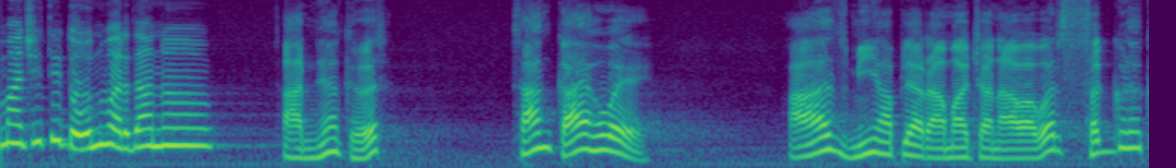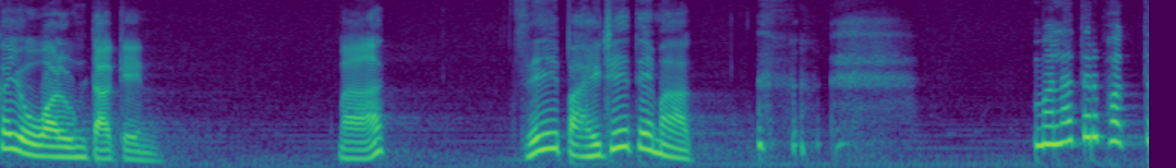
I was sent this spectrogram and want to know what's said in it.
माझी ती दोन वरदानं आज्ञा कर. सांग काय हवंय. आज मी आपल्या रामाच्या नावावर सगळं काही ओवाळून टाकेन. माग? जे पाहिजे ते माग. मला तर फक्त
